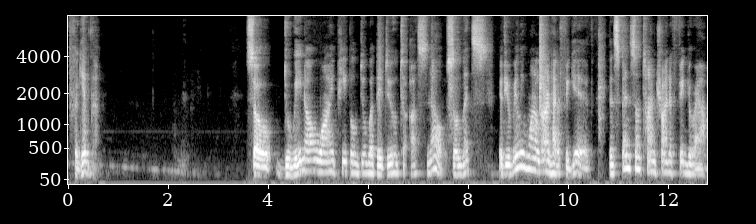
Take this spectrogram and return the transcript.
Forgive them. So, do we know why people do what they do to us? No. So, let's, if you really want to learn how to forgive, then spend some time trying to figure out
